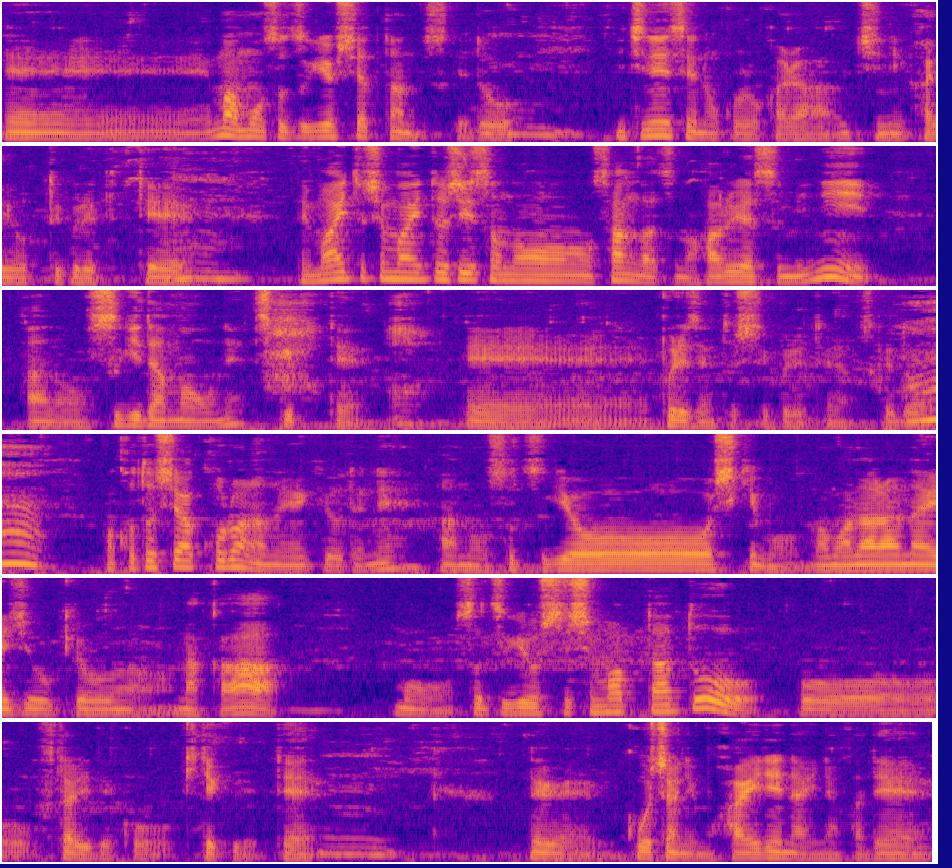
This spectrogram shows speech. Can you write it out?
えーまあもう卒業しちゃったんですけど、1年生の頃からうちに通ってくれてて、で毎年毎年その3月の春休みに、あの、杉玉をね、作って、えープレゼントしてくれてるんですけど、まあ、今年はコロナの影響でね、あの、卒業式もままならない状況の中、もう卒業してしまった後、こう、二人でこう来てくれて、で、校舎にも入れない中で、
